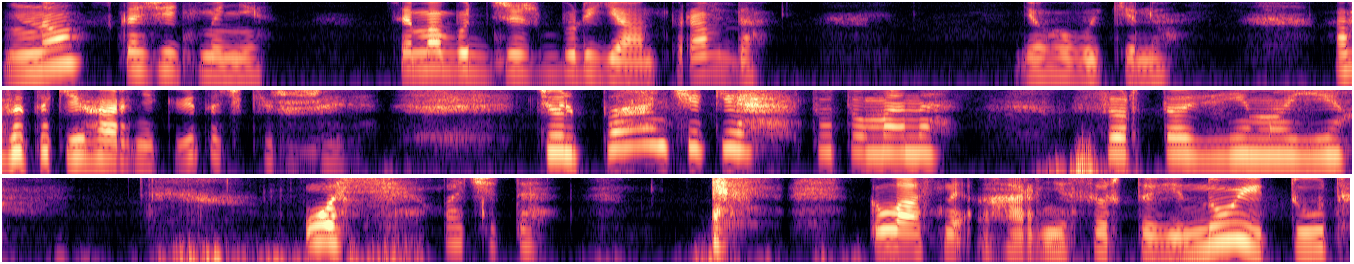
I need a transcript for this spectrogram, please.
Ну, скажіть мені, це, мабуть, ж бур'ян, правда? Його викину. Але такі гарні квіточки рожеві. Тюльпанчики тут у мене сортові мої. Ось, бачите, класні, гарні сортові. Ну і тут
